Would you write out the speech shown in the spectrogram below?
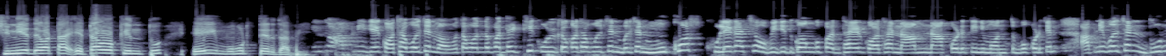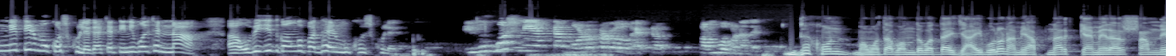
চিনিয়ে দেওয়াটা এটাও কিন্তু এই মুহূর্তের দাবি। কিন্তু আপনি যে কথা বলছেন মমতা বন্দ্যোপাধ্যায় ঠিক উল্টো কথা বলছেন বলছেন মুখোশ খুলে গেছে অভিজিৎ গঙ্গোপাধ্যায়ের কথা নাম না করে তিনি মন্তব্য করেছেন। আপনি বলছেন দুর্নীতির মুখোশ খুলে গেছে তিনি বলছেন না অভিজিৎ গঙ্গোপাধ্যায়ের মুখোশ খুলে গেছে। এই মুখোশ নিয়ে একটা বড় সড়ো একটা সম্ভাবনা দেখুন মমতা বন্দ্যোপাধ্যায় যাই বলুন আমি আপনার ক্যামেরার সামনে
